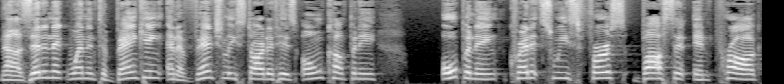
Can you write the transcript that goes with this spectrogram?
Now, Zdenek went into banking and eventually started his own company, opening Credit Suisse First Boston in Prague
